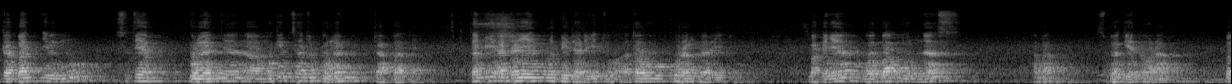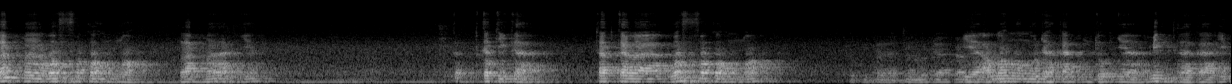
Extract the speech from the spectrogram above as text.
dapat ilmu setiap bulannya eh, mungkin satu bulan dapat ya. Tapi ada yang lebih dari itu atau kurang dari itu. Makanya wabak munas apa? Sebagian orang lamma waffaqahullah. Lamma artinya ketika tatkala waffaqahullah ketika dimudahkan. ya Allah memudahkan untuknya min zakain.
